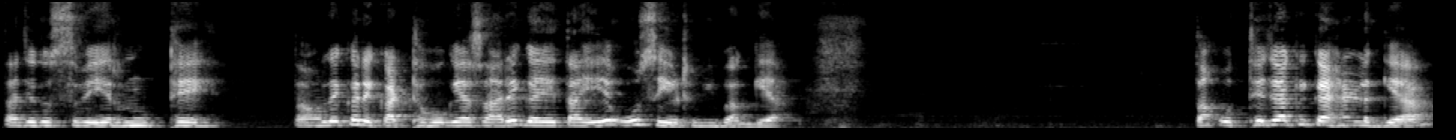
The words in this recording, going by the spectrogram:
ਤਾਂ ਜਦੋਂ ਸਵੇਰ ਨੂੰ ਉੱਠੇ ਤਾਂ ਉਹਦੇ ਘਰੇ ਇਕੱਠ ਹੋ ਗਿਆ, ਸਾਰੇ ਗਏ ਤਾਂ ਇਹ, ਉਹ ਸੇਠ ਵੀ ਵਗ ਗਿਆ। ਤਾਂ ਉੱਥੇ ਜਾ ਕੇ ਕਹਿਣ ਲੱਗਿਆ,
